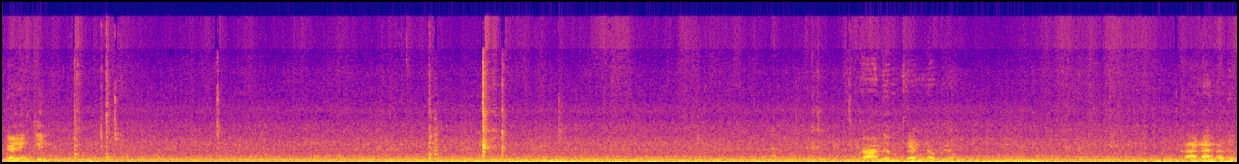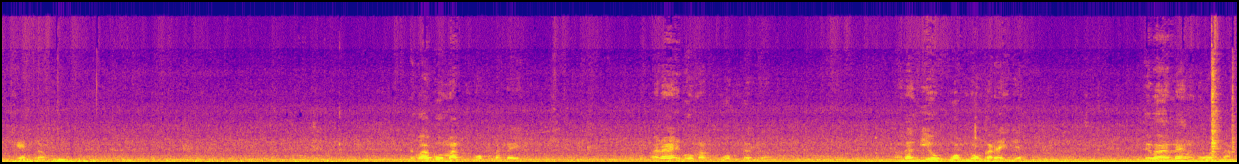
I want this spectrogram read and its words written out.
เดี๋ยวยังกินขาเริ่มแข็งแล้วเพื่อนขานั่งก็เริ่มแข็งแล้วแต่ว่าพวกมาขวบกันไปมาได้พวกมาขวบกันแล้วทั้งทั้งที่เอาขวบลงกันได้เนี่ยแต่ว่านั่งโบนหลัง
